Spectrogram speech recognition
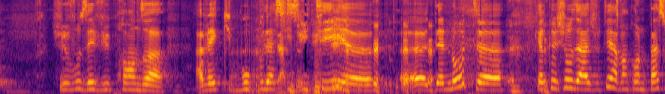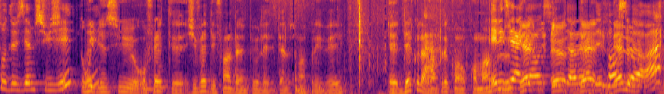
je vous ai vu prendre avec beaucoup d'assiduité euh, des notes. quelque chose à ajouter avant qu'on ne passe au deuxième sujet? Oui, bien sûr. Au fait, je vais défendre un peu les établissements privés et dès que la rentrée commence, le, dès, hein.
